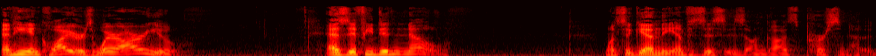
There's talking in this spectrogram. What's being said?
And he inquires, Where are you? As if he didn't know. Once again, the emphasis is on God's personhood.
